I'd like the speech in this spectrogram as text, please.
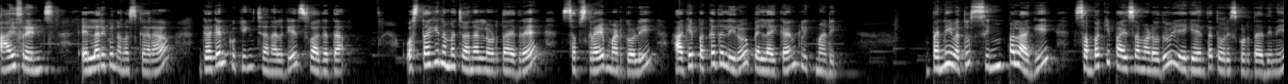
ಹಾಯ್ ಫ್ರೆಂಡ್ಸ್, ಎಲ್ಲರಿಗೂ ನಮಸ್ಕಾರ. ಗಗನ್ ಕುಕಿಂಗ್ ಚಾನಲ್ಗೆ ಸ್ವಾಗತ. ಹೊಸದಾಗಿ ನಮ್ಮ ಚಾನಲ್ ನೋಡ್ತಾ ಇದ್ದರೆ ಸಬ್ಸ್ಕ್ರೈಬ್ ಮಾಡ್ಕೊಳ್ಳಿ, ಹಾಗೆ ಪಕ್ಕದಲ್ಲಿರೋ ಬೆಲ್ ಐಕಾನ್ ಕ್ಲಿಕ್ ಮಾಡಿ. ಬನ್ನಿ, ಇವತ್ತು ಸಿಂಪಲಾಗಿ ಸಬ್ಬಕ್ಕಿ ಪಾಯಸ ಮಾಡೋದು ಹೇಗೆ ಅಂತ ತೋರಿಸ್ಕೊಡ್ತಾ ಇದ್ದೀನಿ.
